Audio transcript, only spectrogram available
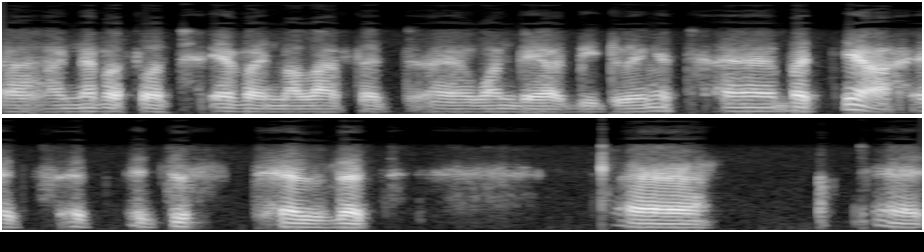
Uh, I never thought ever in my life that uh, one day I'd be doing it. Uh, but yeah, it's it it just has that uh, uh,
